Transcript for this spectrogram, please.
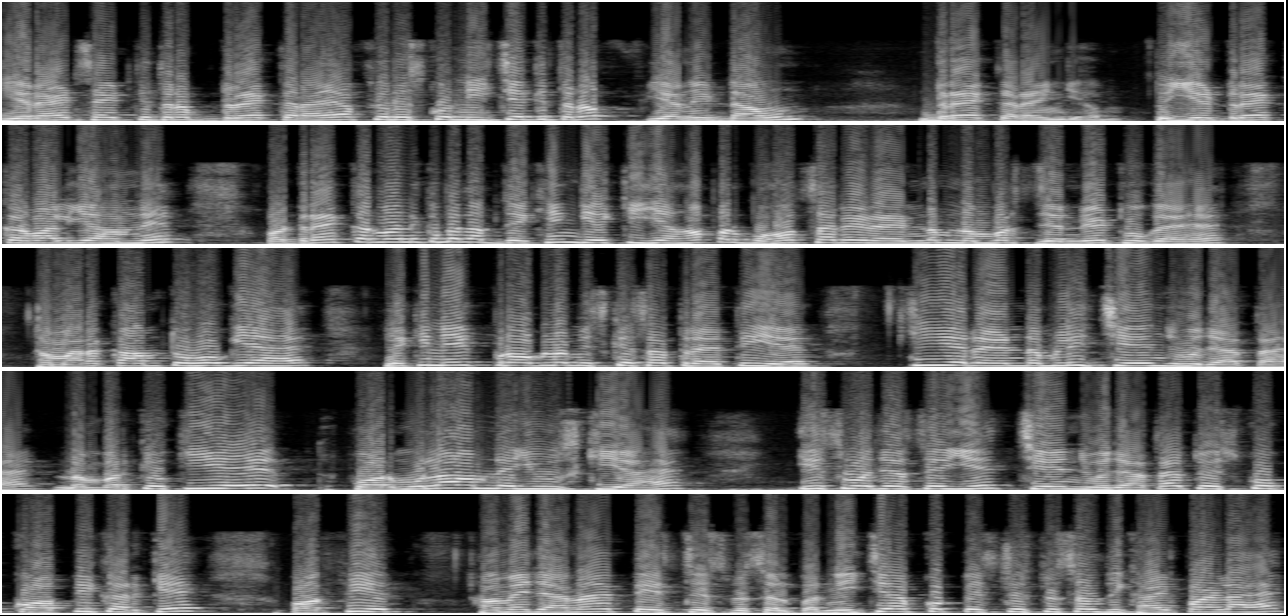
ये राइट साइड की तरफ़ ड्रैग कराया, फिर इसको नीचे की तरफ़, यानी डाउन ड्रैग कराएँगे हम। तो ये ड्रैग करवा लिया हमने। और ड्रैग करवाने के बाद आप देखेंगे कि यहाँ पर बहुत सारे रैंडम नंबर्स जनरेट हो गए हैं। हमारा काम तो हो गया है, लेकिन एक प्रॉब्लम इसके साथ रहती है कि ये रैंडमली चेंज हो जाता है नंबर क्योंकि ये फॉर्मूला हमने यूज़ किया है। इस वजह से ये चेंज हो जाता है तो इसको कॉपी करके और फिर हमें जाना है पेस्ट स्पेशल पर। नीचे आपको पेस्ट स्पेशल दिखाई पड़ रहा है।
